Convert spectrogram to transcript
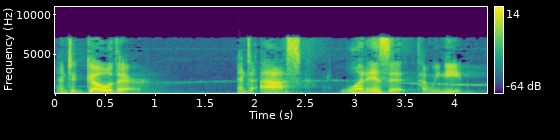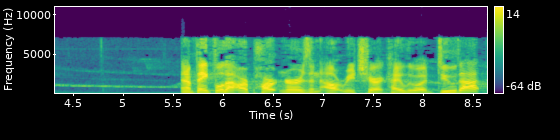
and to go there and to ask, what is it that we need? And I'm thankful that our partners in outreach here at Kailua do that.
